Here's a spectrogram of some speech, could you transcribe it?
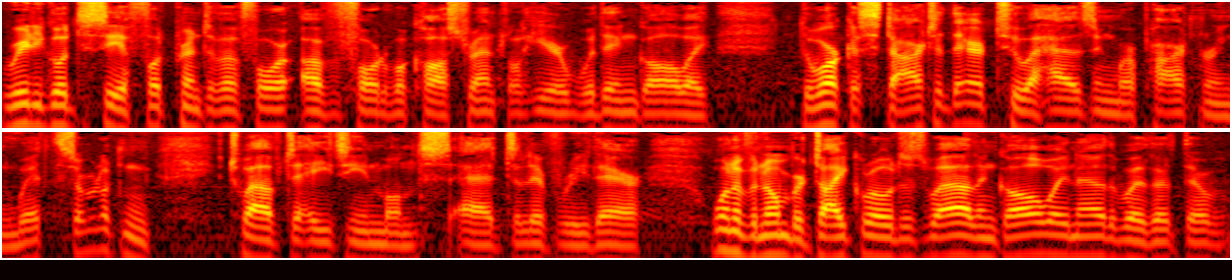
Really good to see a footprint of, affor- of affordable cost rental here within Galway. The work has started there Tuath housing we're partnering with, so we're looking 12 to 18 months uh, delivery there. One of a number, Dyke Road as well in Galway now, the where there there will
